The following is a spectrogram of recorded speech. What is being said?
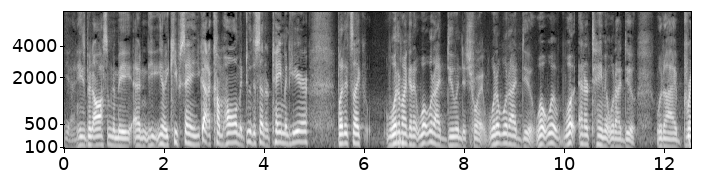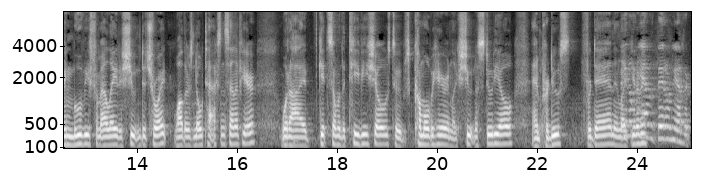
Yeah, and he's been awesome to me. And he, you know, he keeps saying you got to come home and do this entertainment here, but it's like, what am I gonna? What would I do in Detroit? What would I do? What what what entertainment would I do? Would I bring movies from L.A. to shoot in Detroit while there's no tax incentive here? Would I get some of the TV shows to come over here and like shoot in a studio and produce for Dan and like you know what I mean? they don't have the,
